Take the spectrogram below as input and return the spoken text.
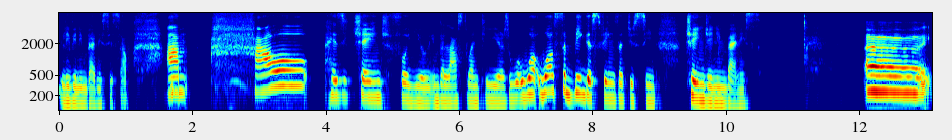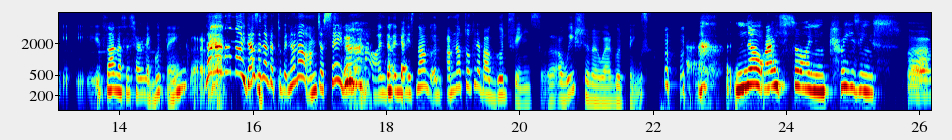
living in venice itself um how has it changed for you in the last 20 years what, what's the biggest things that you've seen changing in venice Uh, it's not necessarily a good thing. Uh, no no no no it doesn't have to be no no i'm just saying no no no and, and it's not i'm not talking about good things Uh, i wish there were good things no, I saw an increasing, uh,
